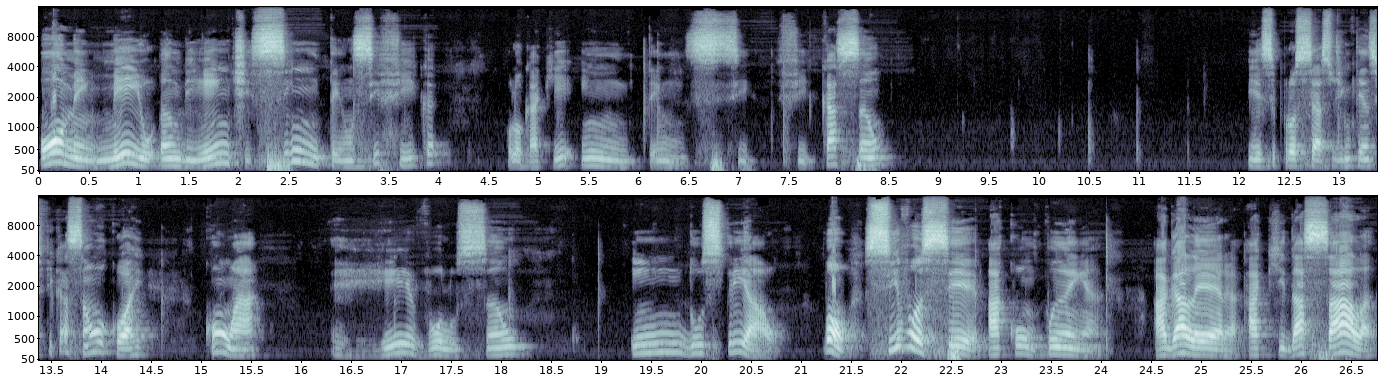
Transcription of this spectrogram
homem, meio ambiente se intensifica. Vou colocar aqui intensificação. E esse processo de intensificação ocorre com a revolução industrial. Bom, se você acompanha a galera aqui da sala,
